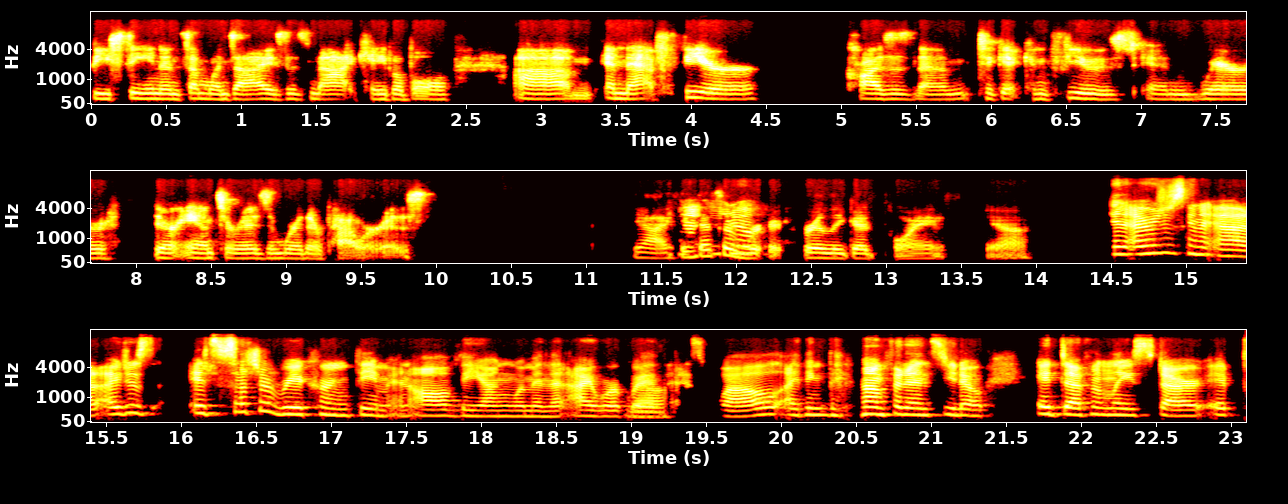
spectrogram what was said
be seen in someone's eyes as not capable. Um, and that fear causes them to get confused in where their answer is and where their power is. Yeah, I think that's a know, re- really good point. Yeah. And I was just going to add, I just, it's such a recurring theme in all of the young women that I work with yeah. as well. I think the confidence, you know, it definitely start, it,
